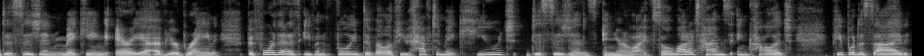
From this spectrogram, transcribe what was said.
decision making area of your brain, before that is even fully developed, you have to make huge decisions in your life. So, a lot of times in college, people decide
